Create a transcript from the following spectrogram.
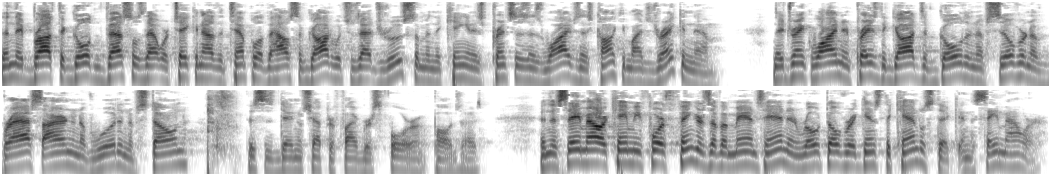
Then they brought the golden vessels that were taken out of the temple of the house of God, which was at Jerusalem, and the king and his princes and his wives and his concubines drank in them. They drank wine and praised the gods of gold and of silver and of brass, iron and of wood and of stone. This is Daniel chapter 5 verse 4. I apologize. In the same hour came he forth fingers of a man's hand and wrote over against the candlestick in the same hour.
